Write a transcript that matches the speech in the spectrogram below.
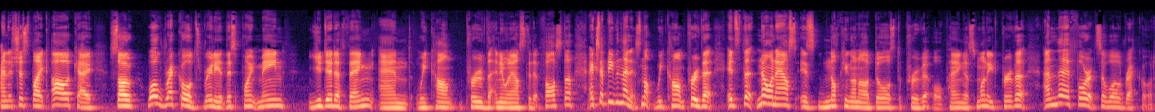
And it's just like, oh, okay. So, world records really at this point mean you did a thing and we can't prove that anyone else did it faster. Except even then, it's not we can't prove it. It's that no one else is knocking on our doors to prove it or paying us money to prove it, and therefore it's a world record.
